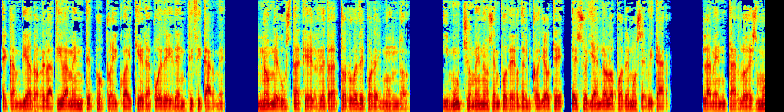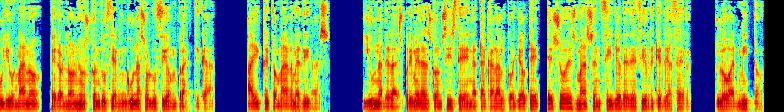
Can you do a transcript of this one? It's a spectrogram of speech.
He cambiado relativamente poco y cualquiera puede identificarme. No me gusta que el retrato ruede por el mundo. Y mucho menos en poder del coyote, eso ya no lo podemos evitar. Lamentarlo es muy humano, pero no nos conduce a ninguna solución práctica. Hay que tomar medidas. Y una de las primeras consiste en atacar al coyote, eso es más sencillo de decir que de hacer. Lo admito.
